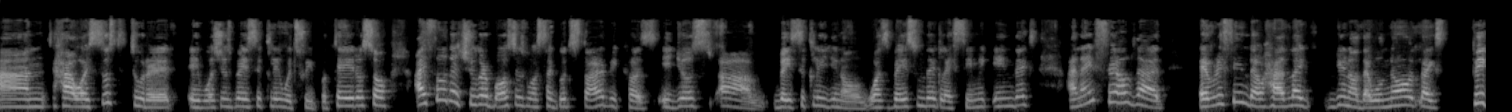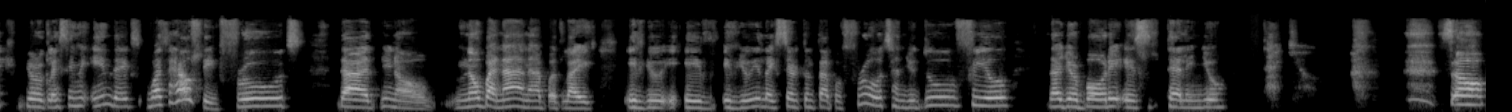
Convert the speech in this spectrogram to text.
And how i substituted it it was just basically with sweet potatoes so i thought that sugar busters was a good start because it just um, basically you know was based on the glycemic index. And i felt that everything that had like you know that will not like pick your glycemic index was healthy. Fruits that you know no banana but like if you if if you eat like certain type of fruits and you do feel that your body is telling you thank you. So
